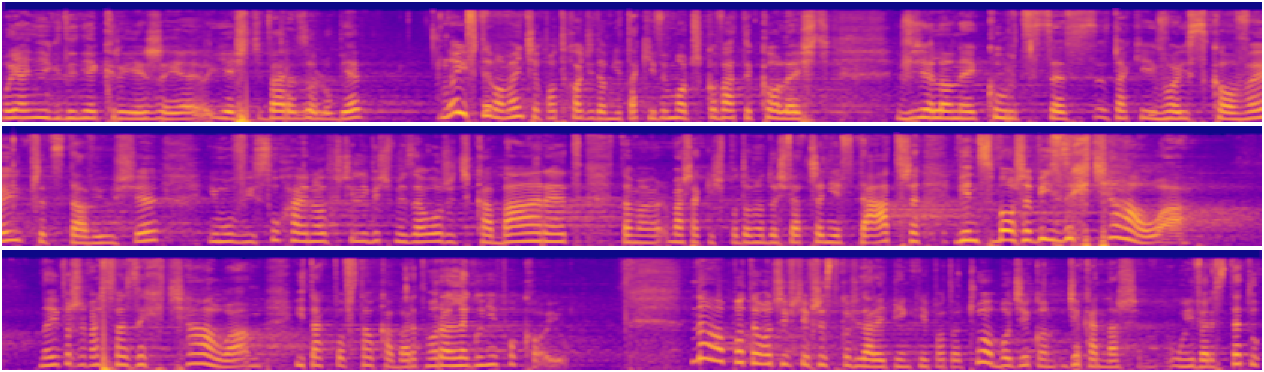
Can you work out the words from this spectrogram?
bo ja nigdy nie kryję, że je jeść bardzo lubię. No i w tym momencie podchodzi do mnie taki wymoczkowaty koleś w zielonej kurtce takiej wojskowej, przedstawił się i mówi, słuchaj, no chcielibyśmy założyć kabaret, tam masz jakieś podobne doświadczenie w teatrze, więc może byś zechciała. No i proszę Państwa, zechciałam i tak powstał kabaret moralnego niepokoju. No a potem oczywiście wszystko się dalej pięknie potoczyło, bo dziekan, dziekan naszego uniwersytetu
